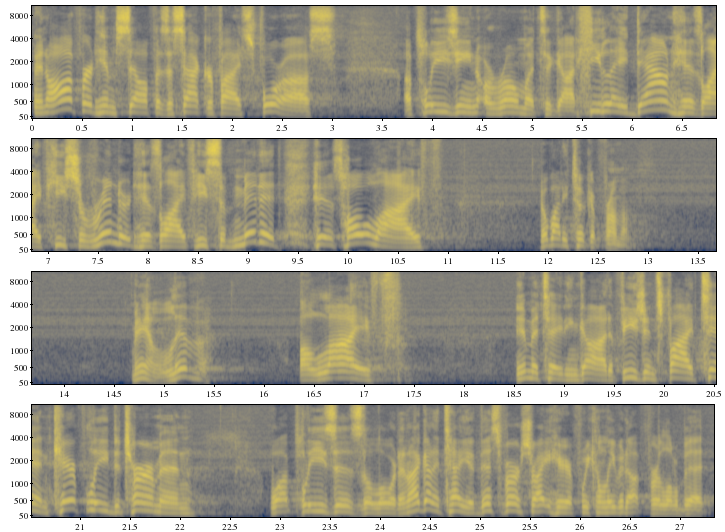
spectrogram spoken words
and offered himself as a sacrifice for us a pleasing aroma to God. He laid down his life, he surrendered his life, he submitted his whole life. Nobody took it from him. Man, live a life imitating God. Ephesians 5:10 carefully determine what pleases the Lord. And I got to tell you this verse right here if we can leave it up for a little bit.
